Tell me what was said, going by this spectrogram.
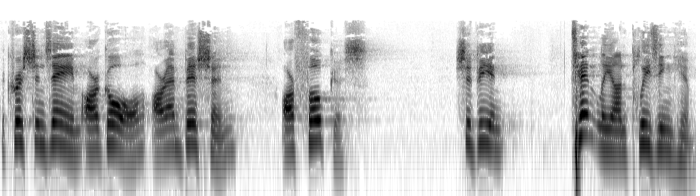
the Christian's aim, our goal, our ambition, our focus should be intently on pleasing Him.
